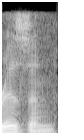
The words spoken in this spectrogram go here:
risen.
